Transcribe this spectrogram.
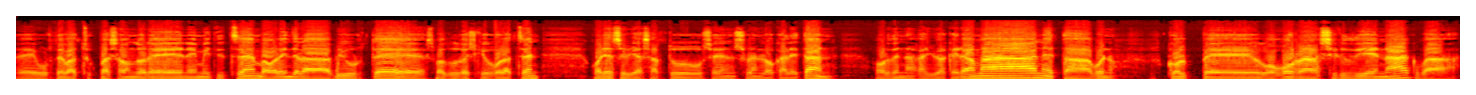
e, urte batzuk pasa ondoren emititzen, ba orain dela bi urte, ez badu gaizki goratzen, Guardia Zibila sartu zen zuen lokaletan, ordenagailuak eraman, eta, bueno, kolpe gogorra zirudienak, ba,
